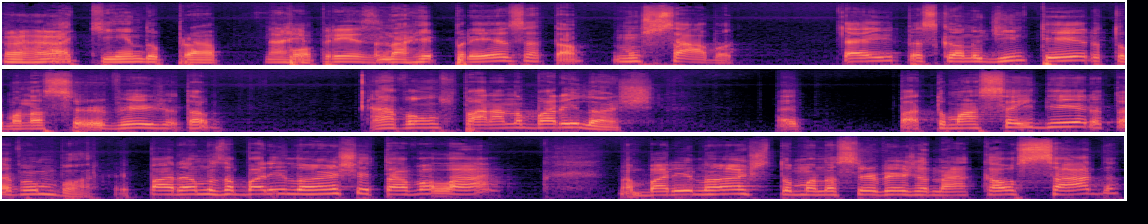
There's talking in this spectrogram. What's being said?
Aham. aqui indo pra... Na pô, represa. Na represa, tá? Num sábado. Aí pescando o dia inteiro, tomando a cerveja e tal. Ah, vamos parar no Barilanche. Aí, pra tomar a saideira, tá? Vamos embora. Aí paramos na Barilanche, e tava lá, na Barilanche, tomando a cerveja na calçada.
